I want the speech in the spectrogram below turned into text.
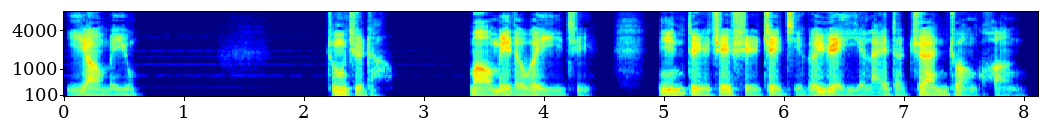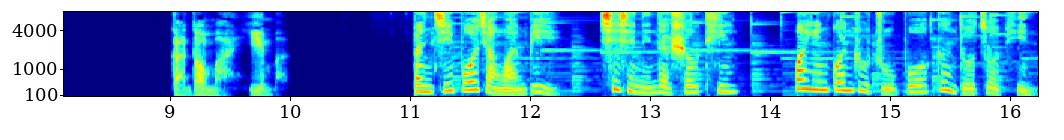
一样没用。”钟局长，冒昧的问一句，您对这是这几个月以来的治安状况感到满意吗？本集播讲完毕。谢谢您的收听，欢迎关注主播更多作品。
